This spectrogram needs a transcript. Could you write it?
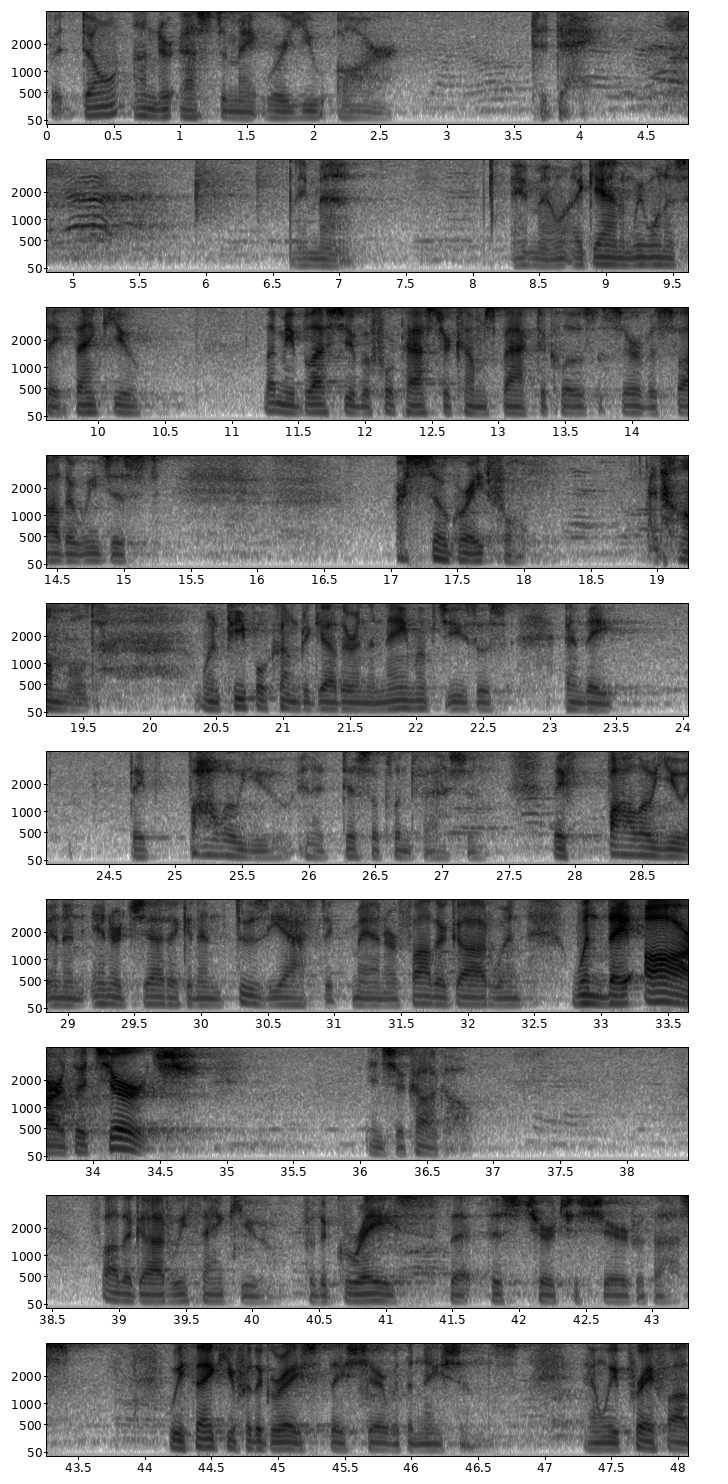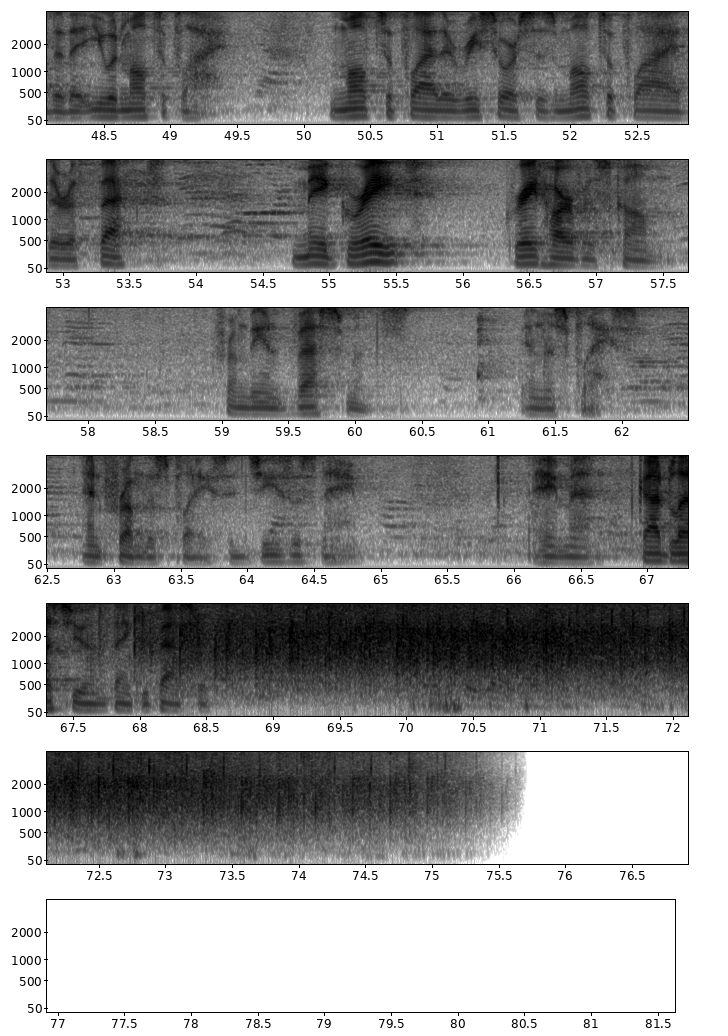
but don't underestimate where you are today. Amen. Amen. Again, we want to say thank you. Let me bless you before Pastor comes back to close the service. Father, we just are so grateful and humbled when people come together in the name of Jesus and they, they follow you in a disciplined fashion. They follow you in an energetic and enthusiastic manner. Father God, when, when they are the church in Chicago. Father God, we thank you for the grace that this church has shared with us. We thank you for the grace they share with the nations. And we pray, Father, that you would multiply, multiply their resources, multiply their effect. May great, great harvest come from the investments in this place and from this place. In Jesus' name, amen. God bless you and thank you, Pastor.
